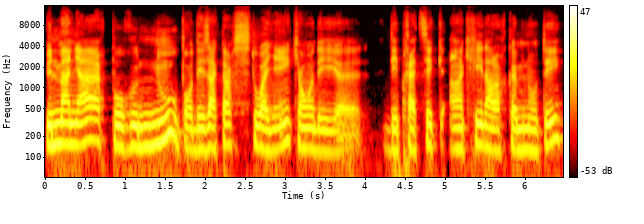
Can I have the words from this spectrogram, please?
une manière pour nous, pour des acteurs citoyens qui ont des, euh, des pratiques ancrées dans leur communauté,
